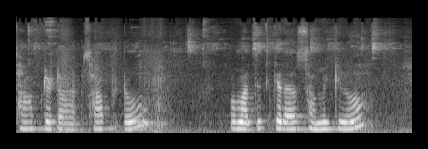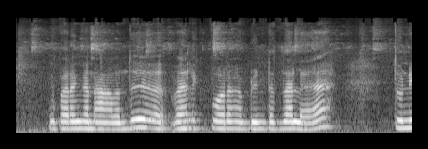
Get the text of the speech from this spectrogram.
சாப்பிட்டுட்டா சாப்பிட்டுட்டோம் இப்போ மதியத்துக்கு ஏதாவது சமைக்கணும். இங்கே பாருங்கள் நான் வந்து வேலைக்கு போகிறேன் அப்படின்றதுனால துணி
